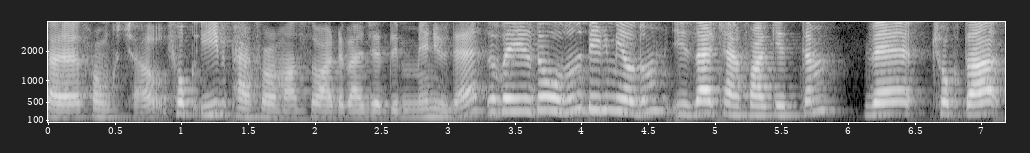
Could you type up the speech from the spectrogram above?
e, Hong Chau çok iyi bir performansı vardı bence The Menu'de. The Whale'de olduğunu bilmiyordum. İzlerken fark ettim ve çok da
